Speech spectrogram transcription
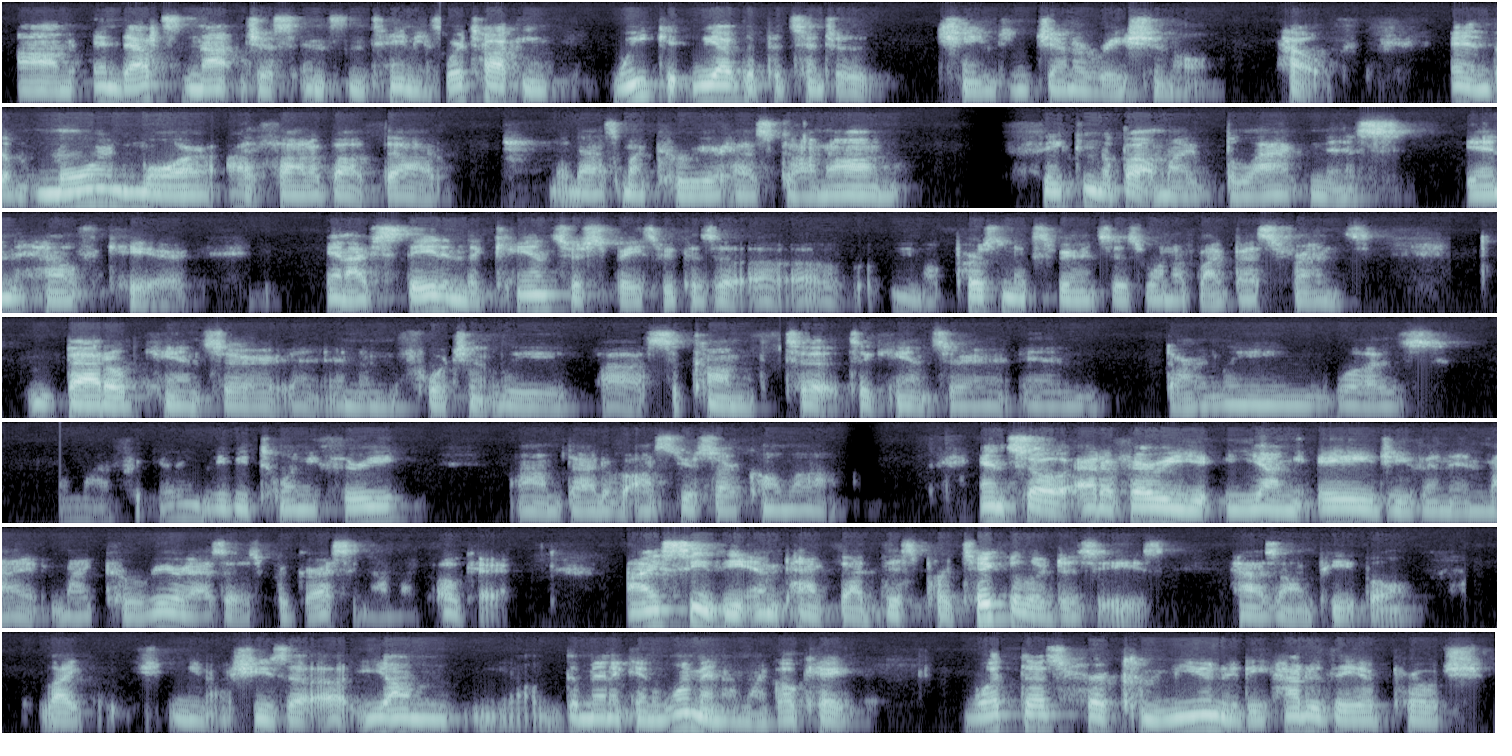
Um, and that's not just instantaneous. We're talking, we, could, we have the potential to change generational health. And the more and more I thought about that, and as my career has gone on, thinking about my Blackness in healthcare and I've stayed in the cancer space because of, of, you know personal experiences. One of my best friends battled cancer and, and unfortunately uh, succumbed to, to cancer. And Darlene was, am I forgetting? Maybe 23, um, died of osteosarcoma. And so at a very young age, even in my, my career as it was progressing, I'm like, okay, I see the impact that this particular disease has on people. Like you know she's a young you know, dominican woman. I'm like okay what does her community how do they approach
